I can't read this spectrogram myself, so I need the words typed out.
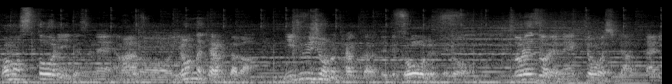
このストーリーですねあのいろんなキャラクターが20以上のキャラクターが出てくるんですけどそれぞれね教師だったり、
